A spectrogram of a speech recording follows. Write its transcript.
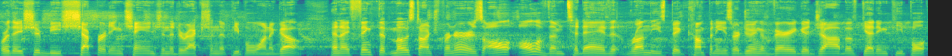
or they should be shepherding change in the direction that people want to go? And I think that most entrepreneurs, all, all of them today that run these big companies are doing a very good job of getting people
